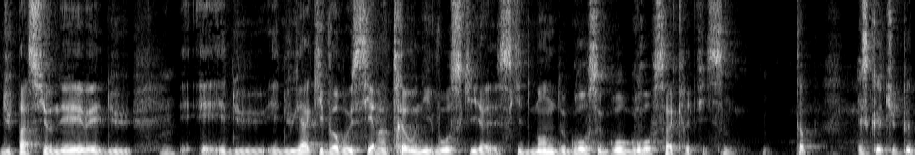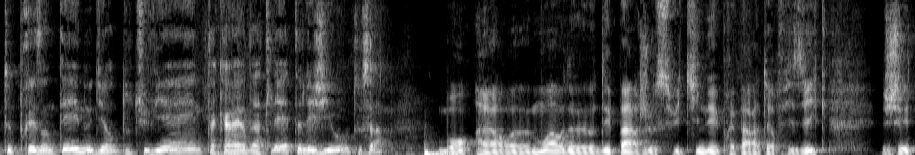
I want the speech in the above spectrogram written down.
du passionné et du et, du et du gars qui veut réussir un très haut niveau, ce qui ce qui demande de gros gros gros sacrifices. Top. Est-ce que tu peux te présenter, nous dire d'où tu viens, ta carrière d'athlète, les JO, tout ça? Bon, alors euh, moi au, départ, je suis kiné préparateur physique. J'ai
